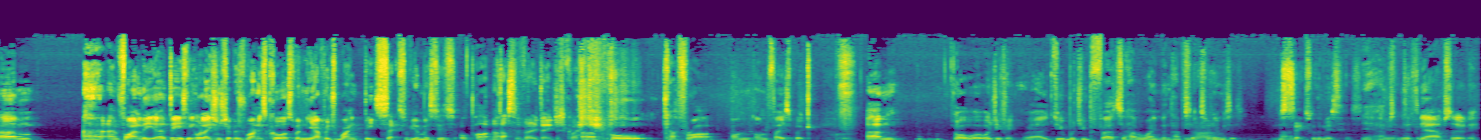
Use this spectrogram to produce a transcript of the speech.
Um, and finally, uh, do you think a relationship has run its course when the average wank beats sex with your missus or partner? That's a very dangerous question. uh, Paul Kafra on, on Facebook. Um, well, what, what do you think? Uh, do you, would you prefer to have a wank than have sex No. with your missus? No. Sex with the missus. Yeah, absolutely. yeah, absolutely.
